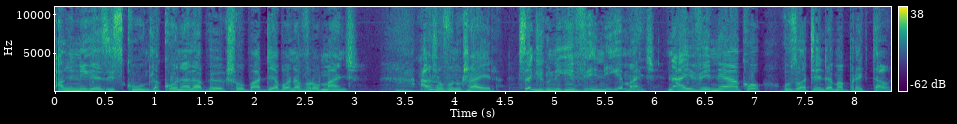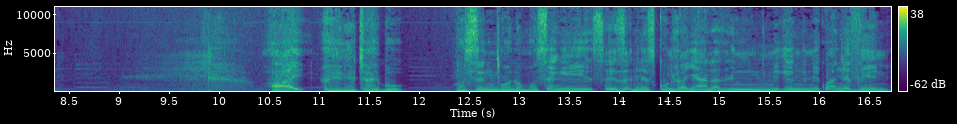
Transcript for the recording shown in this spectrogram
Anginikeze isikhundla khona lapha e-workshop athi yabona from manje? Angisho ufuna ukushayela. Sengikunika iveni ke manje. Na iveni yakho uzoattenda ama breakdown hayi ngithi hayibo musi sengingcono mo sengi senginesikhundlanyana nginike nginikwa ngeveni.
